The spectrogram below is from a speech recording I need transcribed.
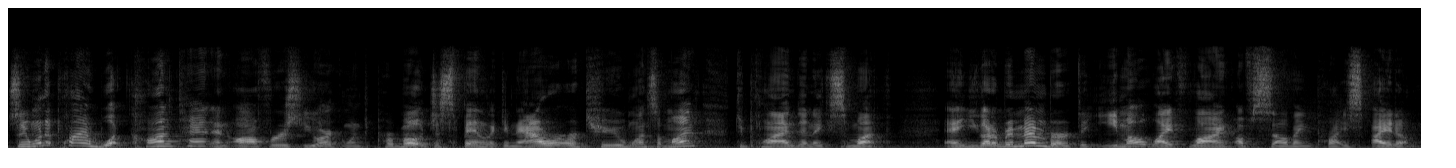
So you want to plan what content and offers you are going to promote. Just spend like an hour or two once a month to plan the next month. And you got to remember the email lifeline of selling price item.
